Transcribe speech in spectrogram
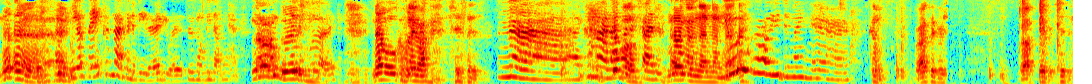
Nuh-uh. Your face is not gonna be there anyways. It's gonna be down here. No, I'm good. Why? Now we'll go play rock scissors. Nah, come on. I Come wanna try this. No, out. no, no, no, no. You girl, you did my hair. Come. Rock paper. Rock paper scissors.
